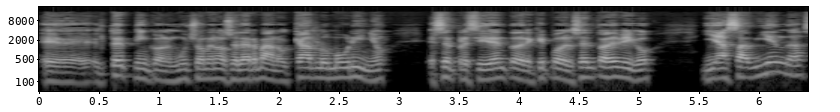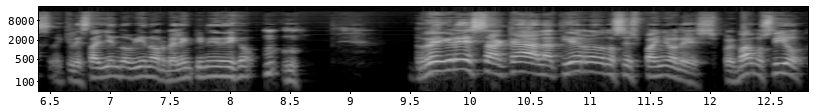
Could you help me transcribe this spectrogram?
eh, el técnico, ni mucho menos el hermano, Carlos Mourinho, es el presidente del equipo del Celta de Vigo, y a sabiendas de que le está yendo bien a Orbelín Pineda, dijo, mm, mm, regresa acá a la tierra de los españoles. Pues vamos, tío,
